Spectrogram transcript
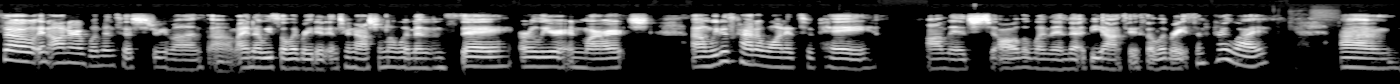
So, in honor of Women's History Month, um, I know we celebrated International Women's Day earlier in March. Um, we just kind of wanted to pay homage to all the women that Beyonce celebrates in her life. Yes. Um,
